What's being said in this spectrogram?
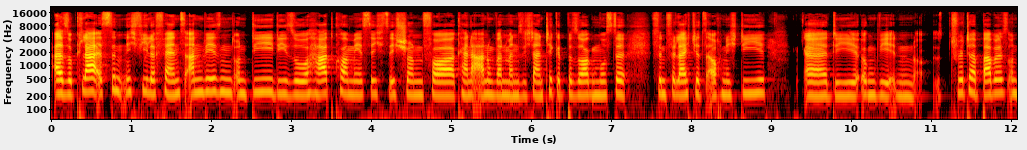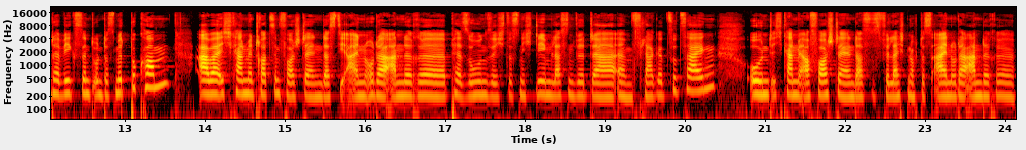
also klar, es sind nicht viele Fans anwesend und die, die so hardcore-mäßig sich schon vor, keine Ahnung, wann man sich da ein Ticket besorgen musste, sind vielleicht jetzt auch nicht die, äh, die irgendwie in Twitter-Bubbles unterwegs sind und das mitbekommen. Aber ich kann mir trotzdem vorstellen, dass die ein oder andere Person sich das nicht nehmen lassen wird, da ähm, Flagge zu zeigen. Und ich kann mir auch vorstellen, dass es vielleicht noch das ein oder andere,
